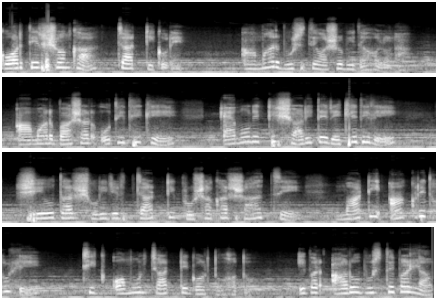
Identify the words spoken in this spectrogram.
গর্তের সংখ্যা চারটি করে। আমার বুঝতে অসুবিধা হলো না। আমার বাসার অতিথিকে এমন একটি শাড়িতে রেখে দিলে সেও তার শরীরের চারটি প্রশাখার সাহায্যে মাটি আঁকড়ে ধরলে ঠিক অমন চারটে গর্ত হতো। এবার আরও বুঝতে পারলাম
